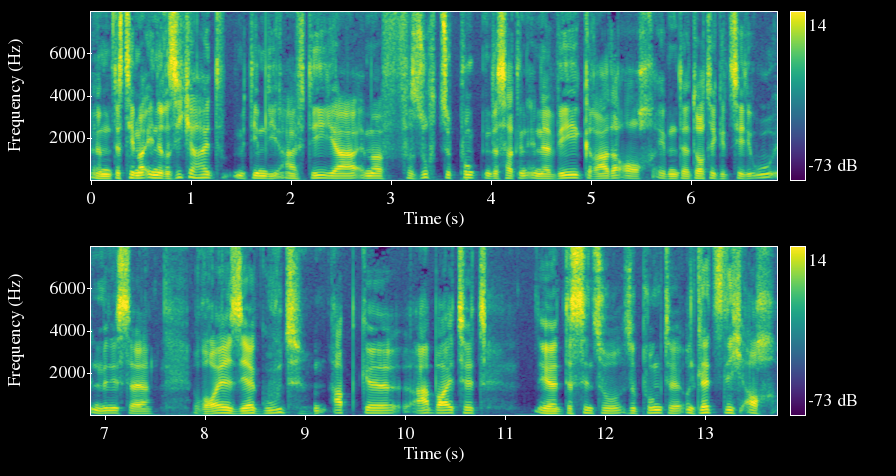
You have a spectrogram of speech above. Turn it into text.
Ähm, das Thema innere Sicherheit, mit dem die AfD ja immer versucht zu punkten, das hat in NRW gerade auch eben der dortige CDU-Innenminister Reul sehr gut abgearbeitet. Das sind so, so Punkte. Und letztlich auch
